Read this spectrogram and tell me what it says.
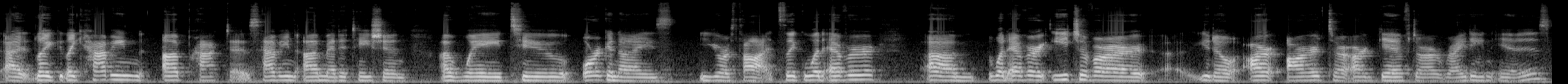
Uh, like like having a practice, having a meditation, a way to organize your thoughts. Like whatever um, whatever each of our uh, you know our art or our gift or our writing is.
